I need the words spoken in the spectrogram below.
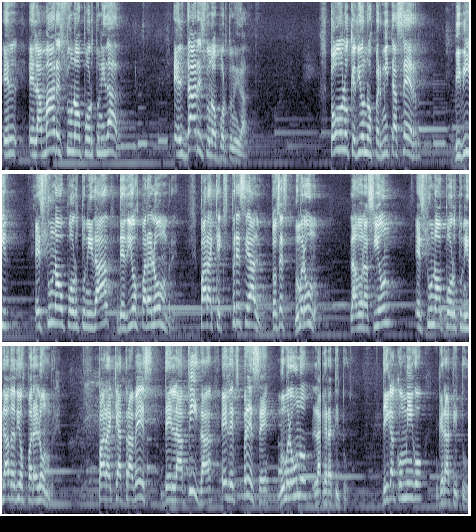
El, el amar es una oportunidad. El dar es una oportunidad. Todo lo que Dios nos permite hacer, vivir, es una oportunidad de Dios para el hombre, para que exprese algo. Entonces, número uno, la adoración es una oportunidad de Dios para el hombre, para que a través de la vida Él exprese, número uno, la gratitud. Diga conmigo, gratitud.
